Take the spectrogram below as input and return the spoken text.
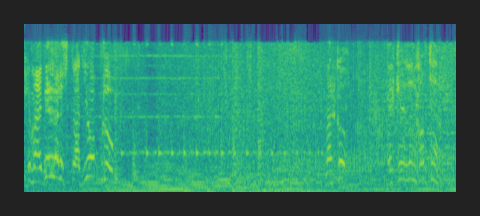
κρίμα. Φίλιππε, μα επέλανε στρατιόπλο. Μάρκο, έρχεται το ελικόπτερο. Αστυνομία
